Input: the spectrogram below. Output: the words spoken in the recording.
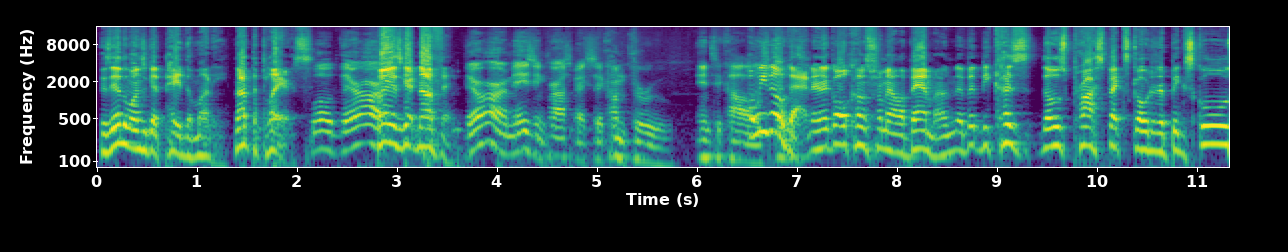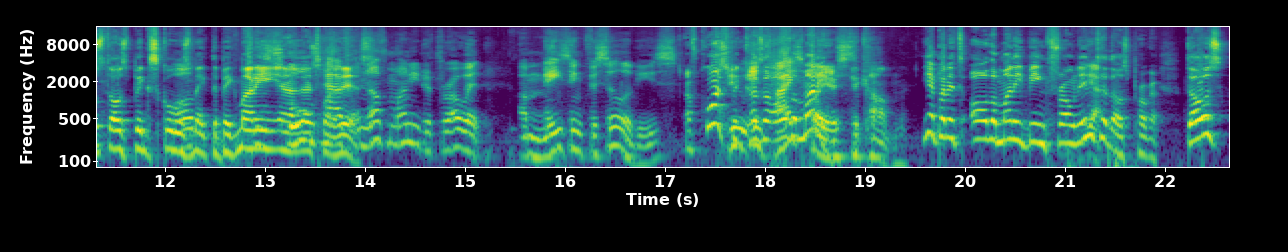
because they're the ones who get paid the money, not the players. Well, there are players get nothing. there are amazing prospects that come through into college. Well, we know that, and it all comes from Alabama. Uh, but because those prospects go to the big schools, those big schools Well, make the big money. You know, that's what have it is. enough money to throw at amazing facilities. Of course, because of all the money. players to come. Yeah, but it's all the money being thrown into Yeah. those programs. Those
